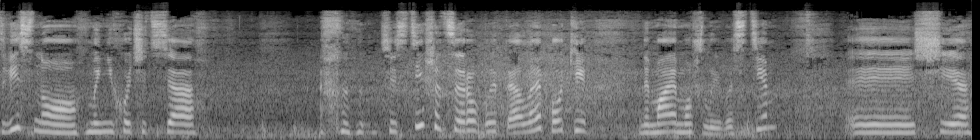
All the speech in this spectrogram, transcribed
Звісно, мені хочеться частіше це робити, але поки немає можливості. Е, Ще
